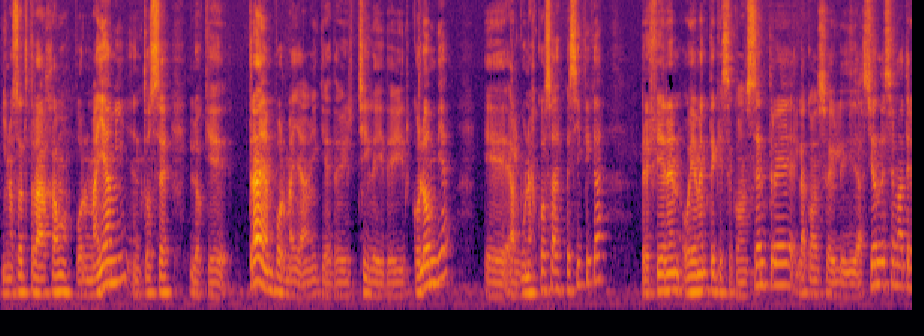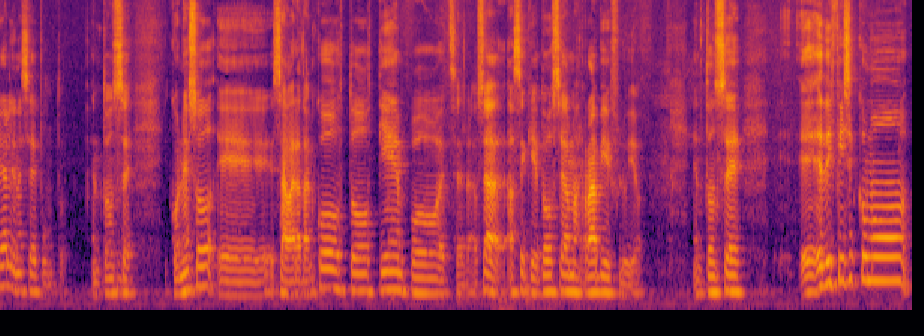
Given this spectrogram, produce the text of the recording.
y nosotros trabajamos por Miami. Entonces, los que traen por Miami, que es de ir Chile y de ir Colombia, eh, algunas cosas específicas, prefieren obviamente que se concentre la consolidación de ese material en ese punto. Entonces, con eso eh, se abaratan costos, tiempo, etc. O sea, hace que todo sea más rápido y fluido. Entonces, eh, es difícil como,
